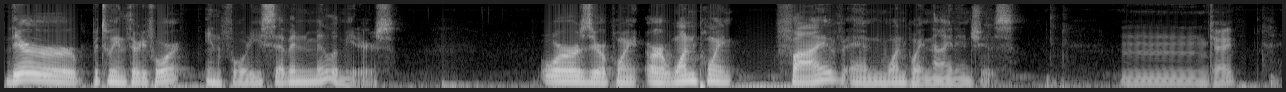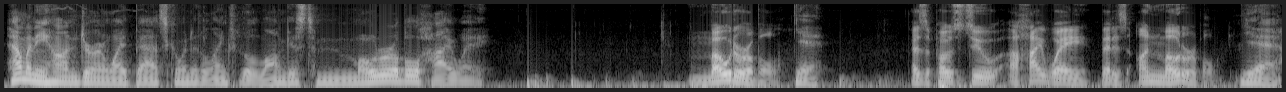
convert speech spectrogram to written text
They're between 34 and 47 millimeters, or zero point or 1.5 and 1.9 inches. Mm, okay. How many Honduran white bats go into the length of the longest motorable highway? Motorable Yeah, as opposed to a highway that is unmotorable. yeah,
